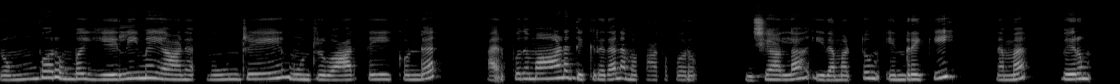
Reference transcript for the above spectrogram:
ரொம்ப ரொம்ப எளிமையான மூன்றே மூன்று வார்த்தையை கொண்ட அற்புதமான திக்ரை தான் நம்ம பார்க்க போகிறோம் இன்ஷா இதை மட்டும் இன்றைக்கு நம்ம வெறும்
